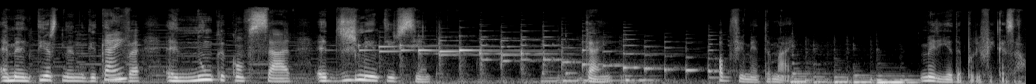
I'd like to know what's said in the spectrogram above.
a manter-se na negativa, Quem? a nunca confessar, a desmentir sempre. Quem? Obviamente a mãe. Maria da Purificação.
